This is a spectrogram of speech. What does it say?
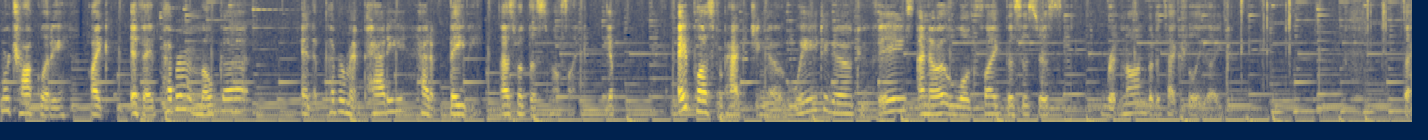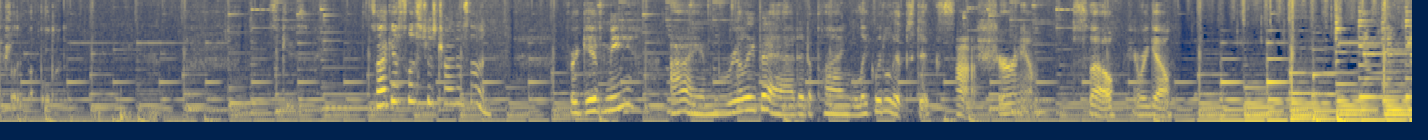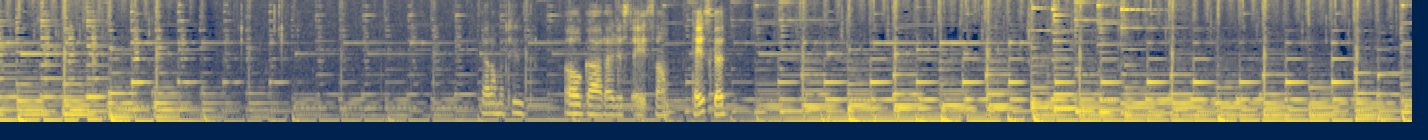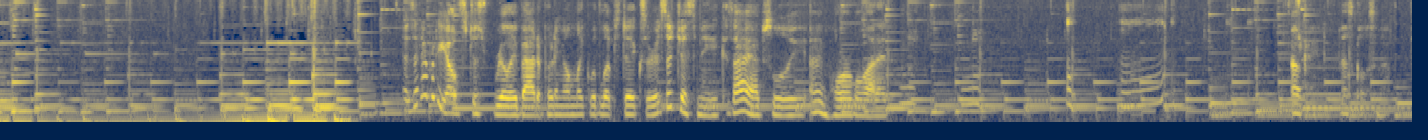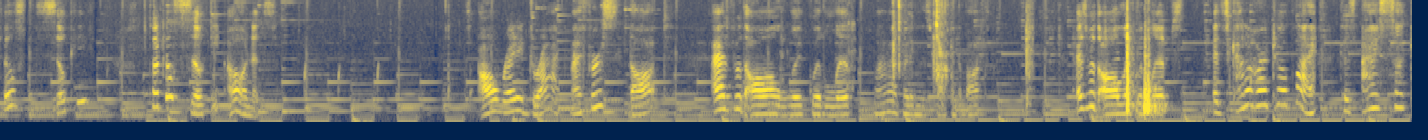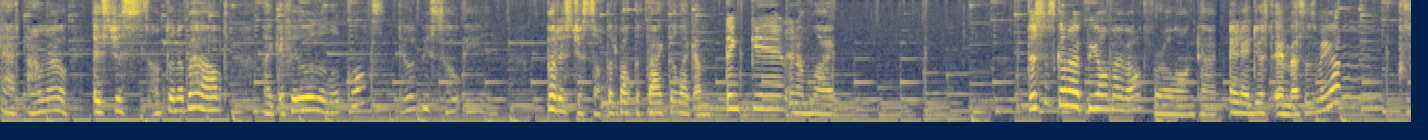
more chocolatey. Like, if a peppermint mocha and a peppermint patty had a baby. That's what this smells like. Yep. A plus for packaging though. Way to go, Too Faced. I know it looks like this is just written on, but it's actually like it's actually bubbled. So I guess let's just try this on. Forgive me, I am really bad at applying liquid lipsticks. I sure am. So, here we go. Got on my tooth. Oh god, I just ate some. Tastes good. Else just really bad at putting on liquid lipsticks, or is it just me? Because I absolutely, I'm horrible at it. Okay, that's close enough. Feels silky? So it feels silky. Oh, and it's it's already dry. My first thought, as with all liquid lip, why am I putting this back in the box? As with all liquid lips, it's kind of hard to apply because I suck at it. I don't know. It's just something about like if it was a lip gloss, it would be so easy. But it's just something about the fact that like I'm thinking and I'm like, this is gonna be on my mouth for a long time, and it just it messes me up.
